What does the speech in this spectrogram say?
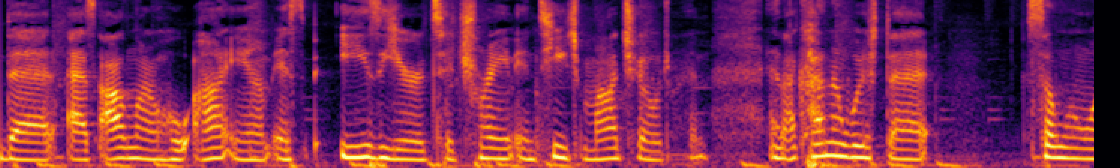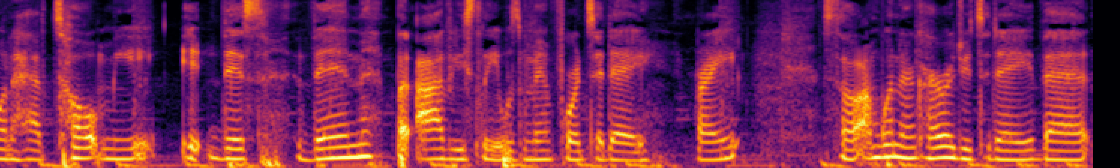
that as I learn who I am, it's easier to train and teach my children. And I kind of wish that someone would have taught me it, this then, but obviously it was meant for today, right? So I'm going to encourage you today that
